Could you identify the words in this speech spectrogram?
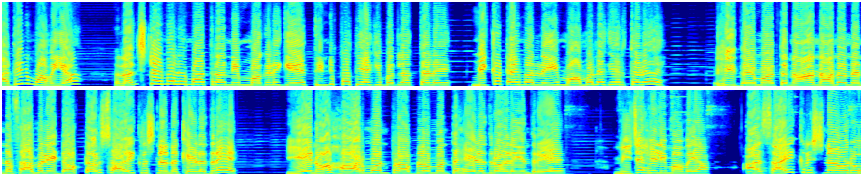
ಅದೇನು ಮಾವಯ್ಯ? ಲಂಚ್ ಟೈಮಲ್ಲಿ ಮಾತ್ರ ನಿಮ್ ಮಗಳಿಗೆ ತಿಂಡಿಪತಿಯಾಗಿ ಬದಲಾಗ್ತಾಳೆ. ಮಿಕ್ಕ ಟೈಮಲ್ಲಿ ಮಾಮೂಲಾಗೆ ಇರ್ತಾಳೆ. ಇದೇ ಮಾತನ್ನ ನಾನು ನನ್ನ ಫ್ಯಾಮಿಲಿ ಡಾಕ್ಟರ್ ಸಾಯಿ ಕೃಷ್ಣನ ಕೇಳಿದ್ರೆ, ಏನೋ ಹಾರ್ಮೋನ್ ಪ್ರಾಬ್ಲಮ್ ಅಂತ ಹೇಳಿದ್ರು ಅಳಿ ಅಂದ್ರೆ, ನಿಜ ಹೇಳಿ ಮಾವಯ್ಯ. ಆ ಸಾಯಿ ಕೃಷ್ಣ ಅವರು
